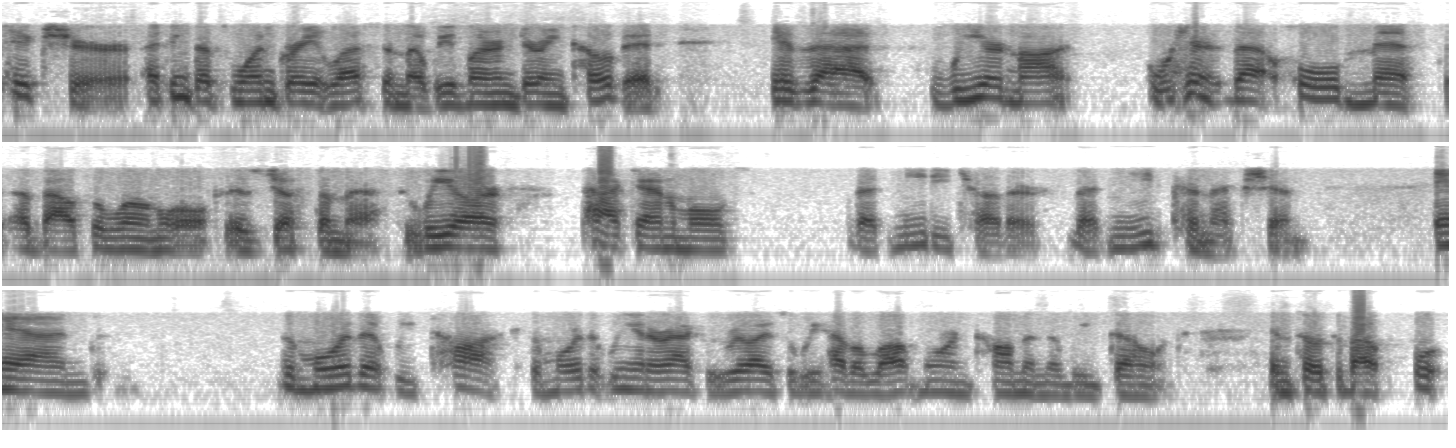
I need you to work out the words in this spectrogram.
picture. I think that's one great lesson that we learned during COVID is that we are not we're, that whole myth about the lone wolf is just a myth. We are pack animals that need each other, that need connection. And the more that we talk, the more that we interact, we realize that we have a lot more in common than we don't. And so it's about fo-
